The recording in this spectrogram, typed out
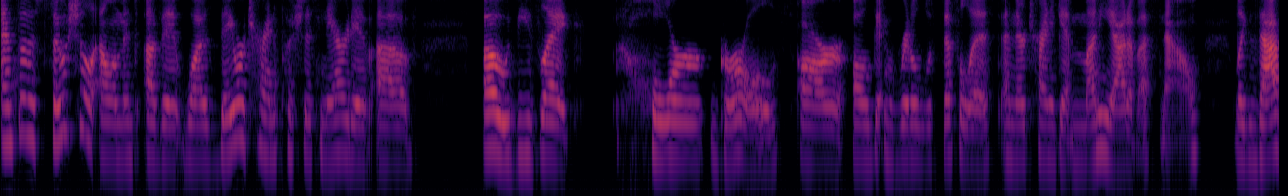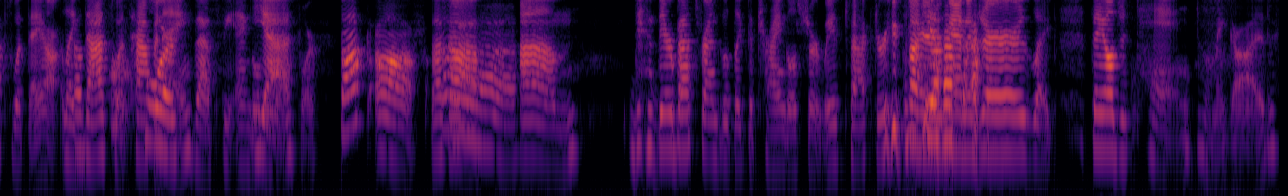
And so the social element of it was they were trying to push this narrative of, oh, these like whore girls are all getting riddled with syphilis and they're trying to get money out of us now. Like that's what they are. Like Of that's what's happening. Of course that's the angle Yeah. for. Fuck off. Fuck Ah. Um they're best friends with like the Triangle Shirtwaist Factory fire Yeah. managers. Like they all just hang. Oh my god.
